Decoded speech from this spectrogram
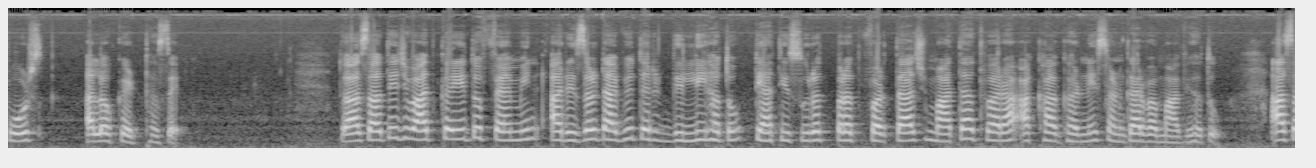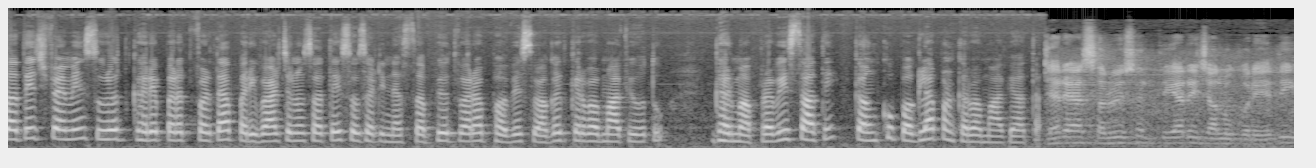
force allocate થશે. તો આ સાથે જ વાત કરીએ તો ફેમિન આ રિઝલ્ટ આવ્યું ત્યારે દિલ્હી હતો. ત્યાંથી સુરત પરત ફરતા જ માતા દ્વારા આખા ઘરને શણગારવામાં આવ્યું હતું. આ સાથે જ ફેમિન સુરત ઘરે પરત ફરતા પરિવારજનો સાથે સોસાયટીના સભ્યો દ્વારા ભવ્ય સ્વાગત કરવામાં આવ્યું હતું. ઘરમાં પ્રવેશ સાથે કંકુ પગલાં પણ કરવામાં આવ્યા હતા. જ્યારે આ સર્વિસની તૈયારી ચાલુ કરી હતી,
